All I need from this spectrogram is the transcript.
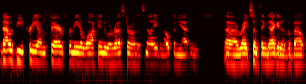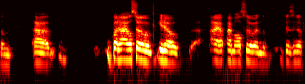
that would be pretty unfair for me to walk into a restaurant that's not even open yet and uh, write something negative about them. Um, but I also, you know, I, I'm also in the business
